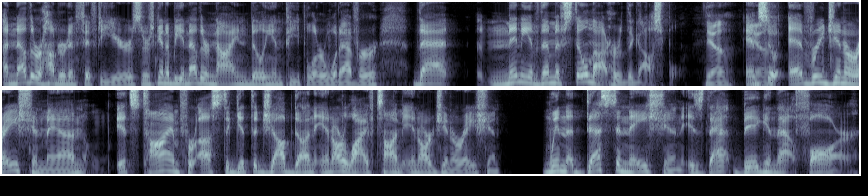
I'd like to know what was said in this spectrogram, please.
another 150 years, there's going to be another 9 billion people or whatever that many of them have still not heard the gospel. Yeah. And yeah. so every generation, man, it's time for us to get the job done in our lifetime, in our generation. When a destination is that big and that far,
